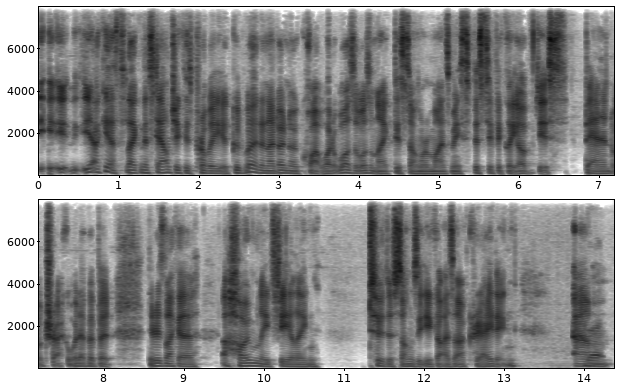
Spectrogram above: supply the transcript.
It- yeah, I guess like nostalgic is probably a good word, and I don't know quite what it was. It wasn't like this song reminds me specifically of this band or track or whatever, but there is like a, a homely feeling to the songs that you guys are creating. Um,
